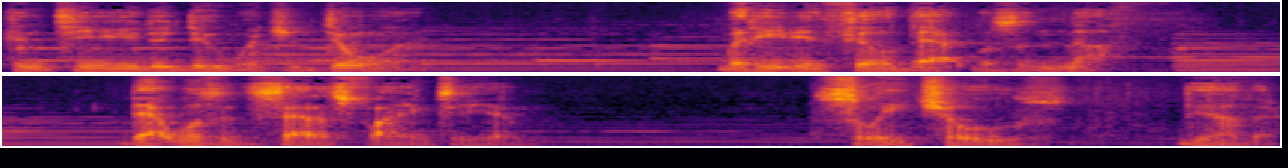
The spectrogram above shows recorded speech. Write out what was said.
continue to do what you're doing. But he didn't feel that was enough. That wasn't satisfying to him. So he chose the other.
